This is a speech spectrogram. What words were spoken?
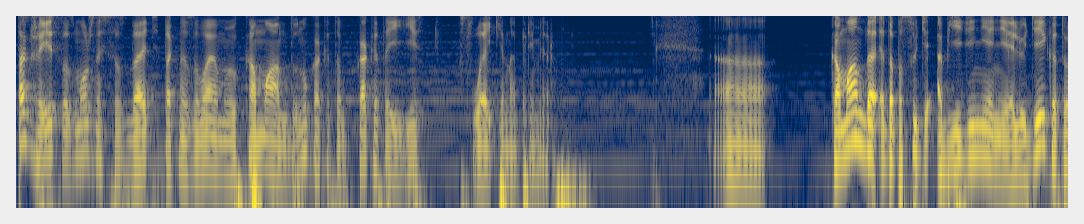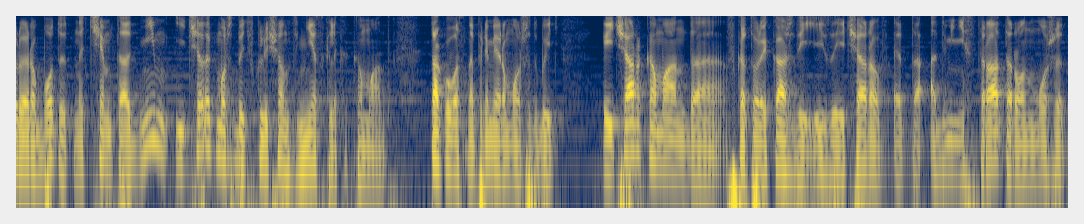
также есть возможность создать так называемую команду, ну, как это, как это и есть в Slack, например. Э, команда это по сути объединение людей, которые работают над чем-то одним, и человек может быть включен в несколько команд. Так у вас, например, может быть HR-команда, в которой каждый из HR это администратор, он может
